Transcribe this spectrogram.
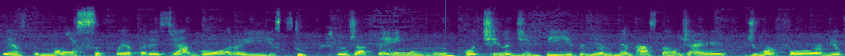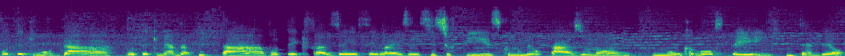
pensa, nossa, foi aparecer agora isso. Eu já tenho uma rotina de vida, minha alimentação já é de uma forma, eu vou ter que mudar, vou ter que me adaptar, vou ter que fazer, sei lá, exercício físico. No meu caso, eu não nunca gostei, entendeu?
